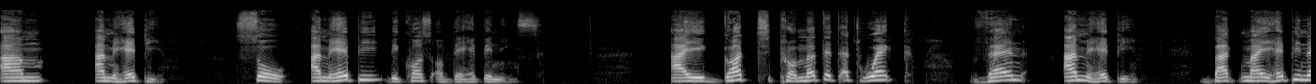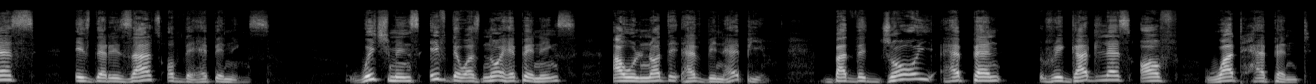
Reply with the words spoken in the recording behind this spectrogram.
um, I'm happy. So I'm happy because of the happenings. I got promoted at work, then I'm happy. But my happiness is the result of the happenings, which means if there was no happenings, I would not have been happy. But the joy happened regardless of what happened.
